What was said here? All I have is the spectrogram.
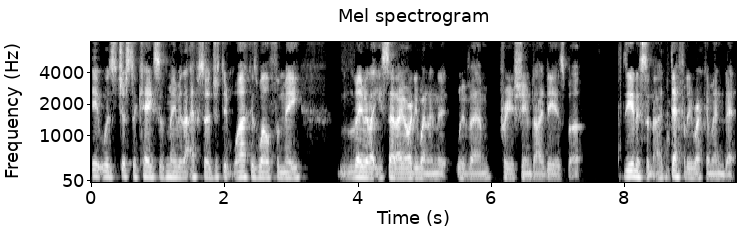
it was just a case of maybe that episode just didn't work as well for me. Maybe, like you said, I already went in it with um, pre-assumed ideas, but the Innocent, I definitely recommend it.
